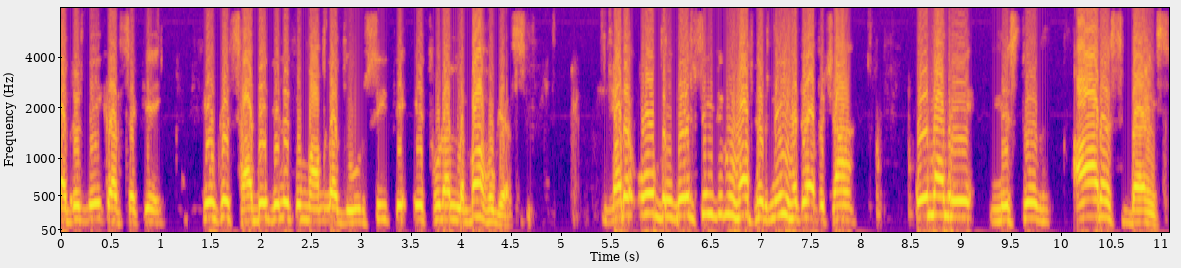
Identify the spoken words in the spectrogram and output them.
ਮਦਦ ਨਹੀਂ ਕਰ ਸਕੇ? ਕਿਉਂਕਿ ਸਾਡੇ ਜ਼ਿਲ੍ਹੇ ਤੋਂ ਮਾਮਲਾ ਦੂਰ ਸੀ ਤੇ ਇਹ ਥੋੜਾ ਲੰਬਾ ਹੋ ਗਿਆ ਸੀ। ਪਰ ਉਹ ਬਲਦੇਵ ਸਿੰਘ ਜਨੂਹਾ ਫਿਰ ਨਹੀਂ ਹਟਿਆ ਪਛਾਂ ਉਹਨਾਂ ਨੇ ਮਿਸਟਰ ਆਰ ਐਸ ਬੈਂਸ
